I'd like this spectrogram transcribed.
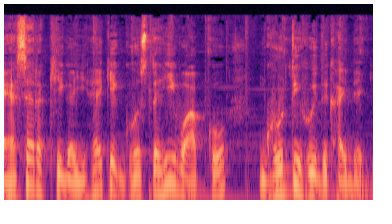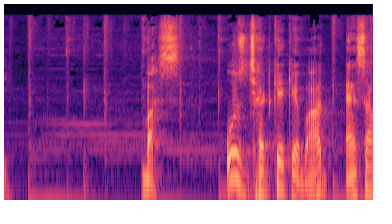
ऐसे रखी गई है कि घुसते ही वो आपको घूरती हुई दिखाई देगी। बस, उस झटके के बाद ऐसा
